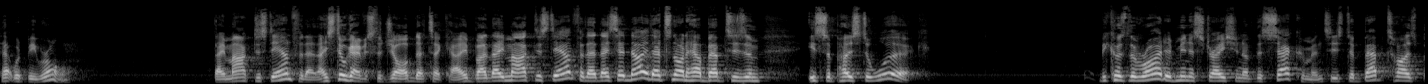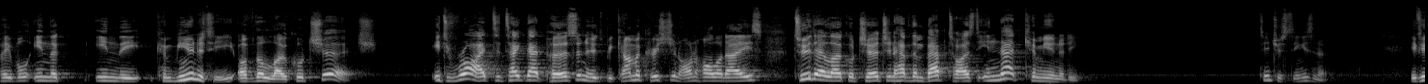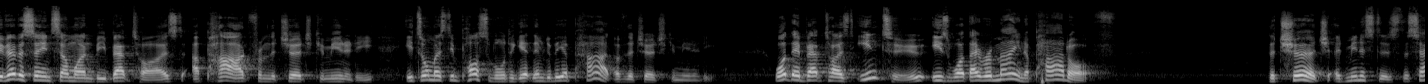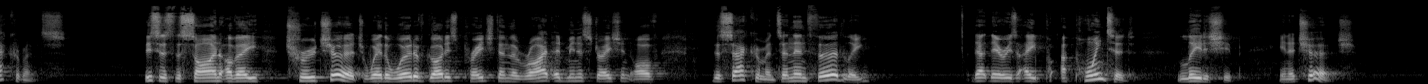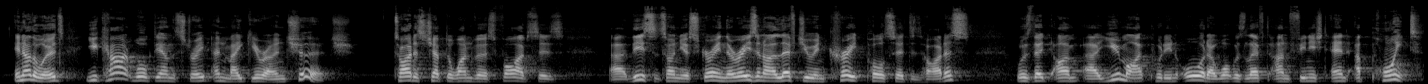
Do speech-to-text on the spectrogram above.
that would be wrong. They marked us down for that. They still gave us the job, that's okay, but they marked us down for that. They said, no, that's not how baptism is supposed to work. Because the right administration of the sacraments is to baptize people in the, in the community of the local church. It's right to take that person who's become a Christian on holidays to their local church and have them baptized in that community. It's interesting, isn't it? If you've ever seen someone be baptized apart from the church community, it's almost impossible to get them to be a part of the church community. What they're baptized into is what they remain a part of. The church administers the sacraments. This is the sign of a true church where the word of God is preached and the right administration of the sacraments. And then, thirdly, that there is a appointed leadership in a church. In other words, you can't walk down the street and make your own church. Titus chapter 1, verse 5 says uh, this, it's on your screen. The reason I left you in Crete, Paul said to Titus, was that um, uh, you might put in order what was left unfinished and appoint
